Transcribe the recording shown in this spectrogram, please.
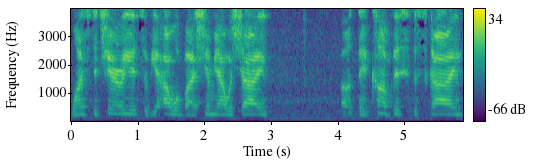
Once the chariots of Yahweh by Shem Yahawashi uh, encompass the sky,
